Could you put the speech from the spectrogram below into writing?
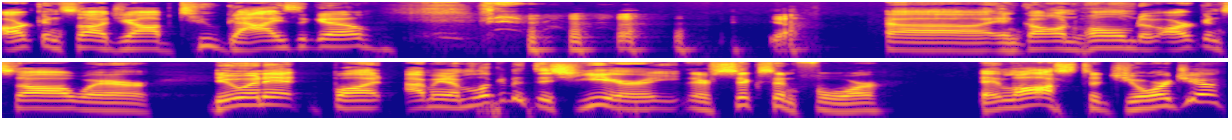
Arkansas job two guys ago. Yeah. Uh, and gone home to Arkansas where doing it. But I mean, I'm looking at this year. They're six and four. They lost to Georgia.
